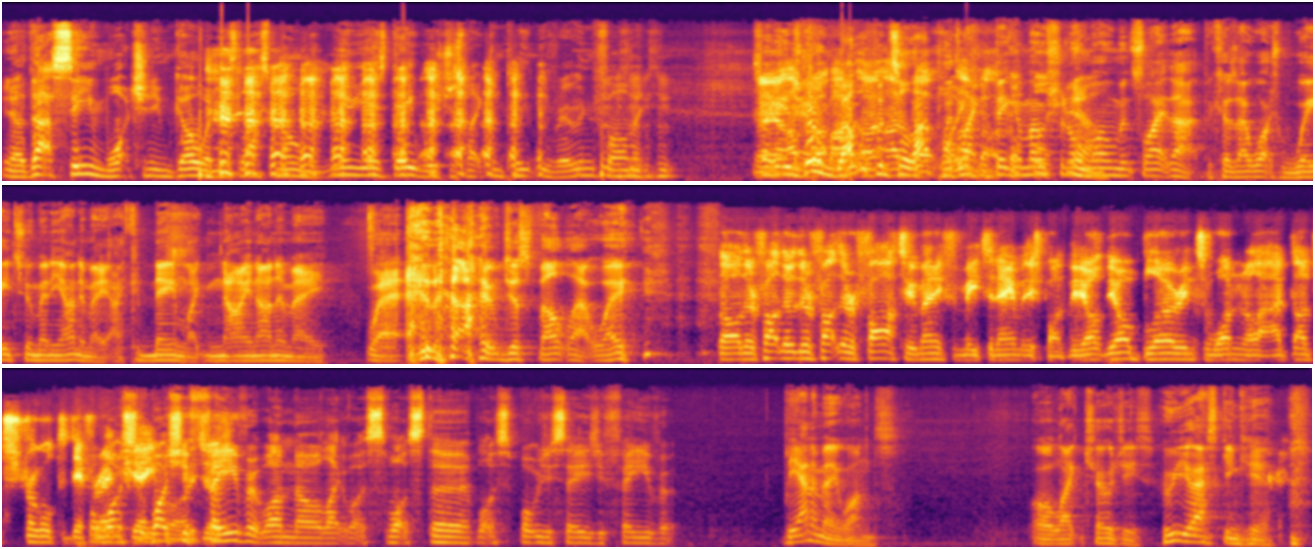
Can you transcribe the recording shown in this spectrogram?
you know that scene watching him go in his last moment. New Year's Day was just like completely ruined for me. It's like, Yeah, it was I've going got- well I've up got- until I've that got- point. Like big emotional Yeah. moments like that, because I watch way too many anime. I could name like nine anime where I've just felt that way. Oh, there are far, there, there, are far, there are far too many for me to name at this point. They all, they all blur into one. and Like, I'd, I'd struggle to But what's, differentiate. what's your it's just- favourite one though? Like, what's what's the what's what would you say is your favourite? The anime ones, or like Choji's. Who are you asking here?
